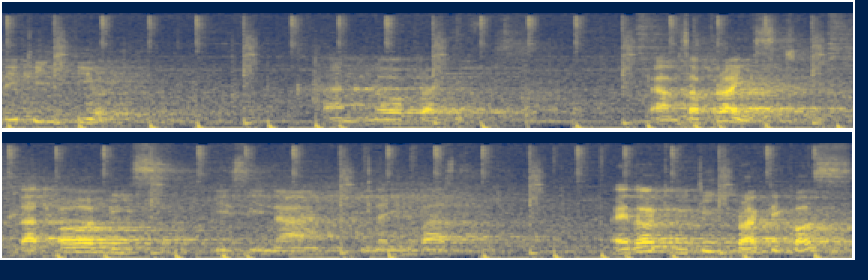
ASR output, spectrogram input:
they teach theory and no practice. I'm surprised that all this is in a, in a university. I thought we teach practicals,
